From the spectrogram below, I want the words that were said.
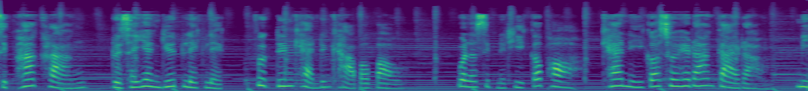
10-15 ครั้ง หรือใช้ยางยืดเล็กๆ ฝึกดึงแขนดึงขาเบาๆ วันละ 10 นาทีก็พอ แค่นี้ก็ช่วยให้ร่างกายเรา มี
